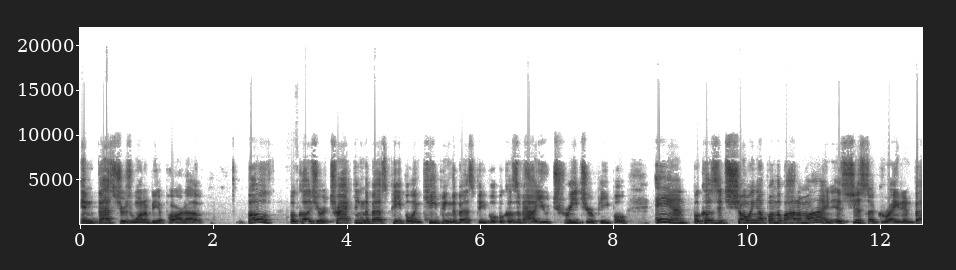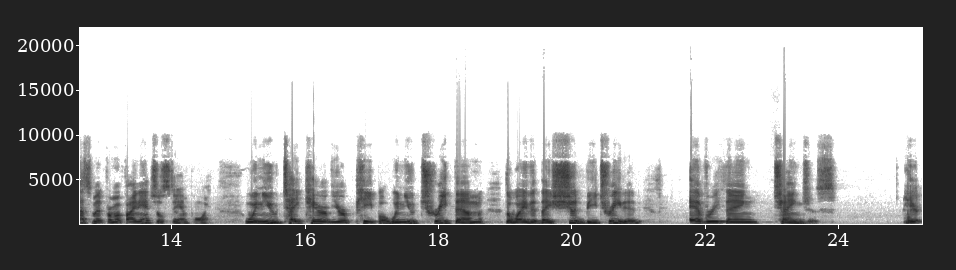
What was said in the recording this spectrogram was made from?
investors want to be a part of, both because you're attracting the best people and keeping the best people because of how you treat your people, and because it's showing up on the bottom line. It's just a great investment from a financial standpoint. When you take care of your people, when you treat them the way that they should be treated, everything changes. Here,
